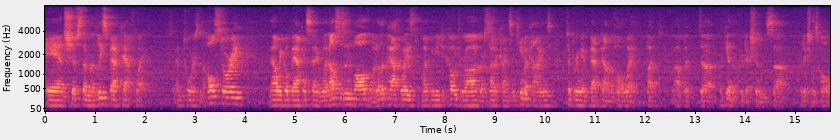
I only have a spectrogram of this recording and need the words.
and shifts them at least back halfway. So mTOR is in the whole story. Now we go back and say, what else is involved? What other pathways might we need to co-drug or cytokines and chemokines to bring it back down the whole way? But, uh, but uh, again, the predictions, uh, predictions hold.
